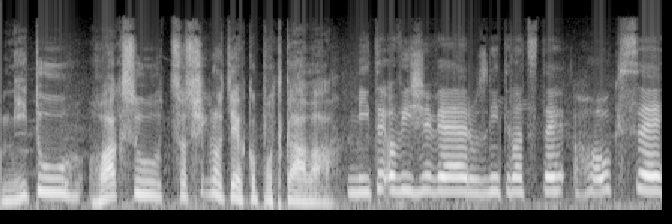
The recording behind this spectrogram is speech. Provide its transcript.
mýtů, hoaxů, co všechno tě jako potkává? Mýty o výživě, různý tyhle ty hoaxy,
